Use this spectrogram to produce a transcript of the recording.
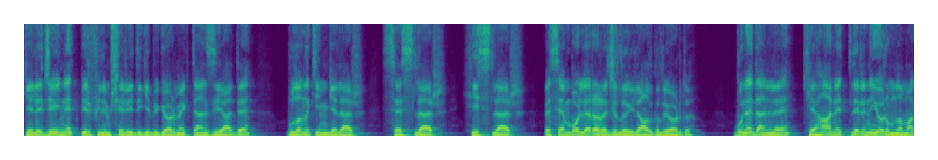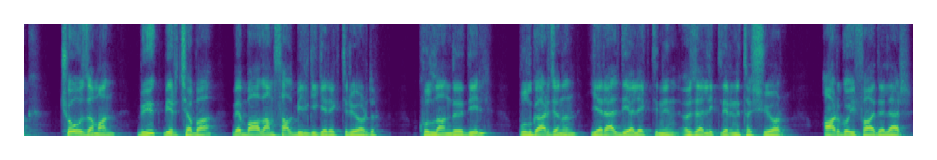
geleceği net bir film şeridi gibi görmekten ziyade bulanık imgeler, sesler, hisler ve semboller aracılığıyla algılıyordu. Bu nedenle kehanetlerini yorumlamak çoğu zaman büyük bir çaba ve bağlamsal bilgi gerektiriyordu. Kullandığı dil Bulgarcanın yerel diyalektinin özelliklerini taşıyor, argo ifadeler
